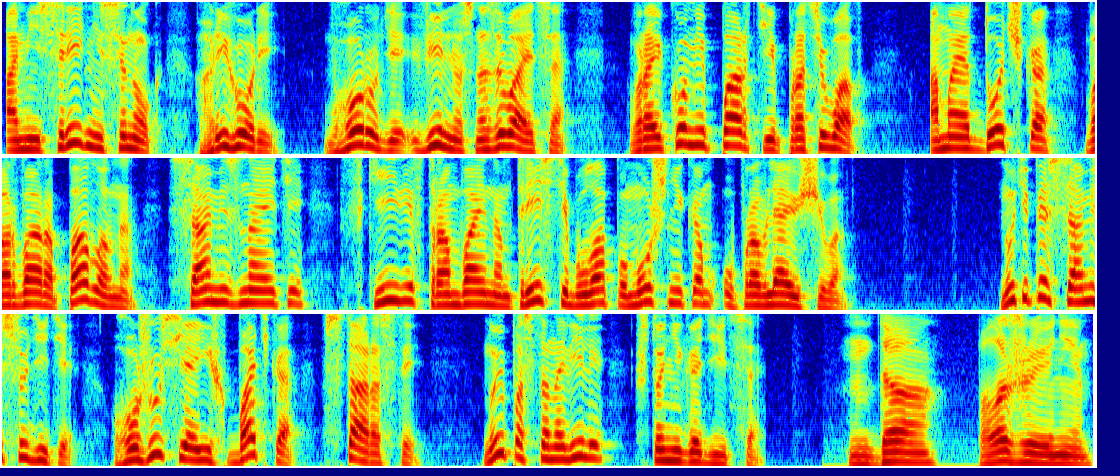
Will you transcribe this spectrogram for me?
а мій средний сынок, Григорий, в городе Вильнюс называется, в райкоме партии працював, а моя дочка Варвара Павловна, сами знаете, в Киеве в трамвайном тресте была помощником управляющего. Ну теперь сами судите, гожусь я их батька в старосты. Ну и постановили, что не годится. Да, положение.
